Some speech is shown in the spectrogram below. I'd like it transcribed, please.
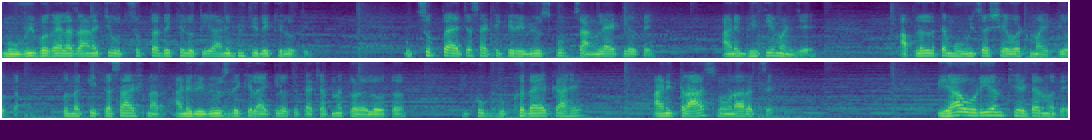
मूवी बघायला जाण्याची उत्सुकता देखील होती आणि भीती देखील होती. उत्सुकता याच्यासाठी की रिव्ह्यूज खूप चांगले ऐकले होते. आणि भीती म्हणजे आपल्याला त्या मूवीचा शेवट माहिती होता. तो नक्की कसा असणार? आणि रिव्ह्यूज देखील ऐकले होते त्याच्यातनं कळलं होतं की खूप दुःखदायक आहे आणि त्रास होणारच आहे. ह्या ओडियन थिएटरमध्ये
